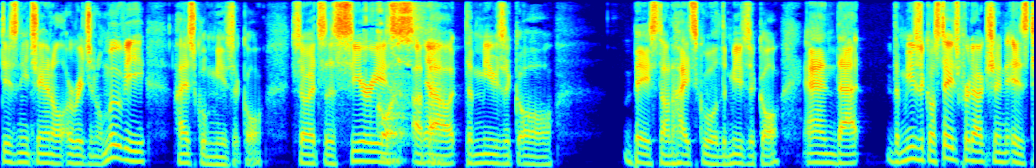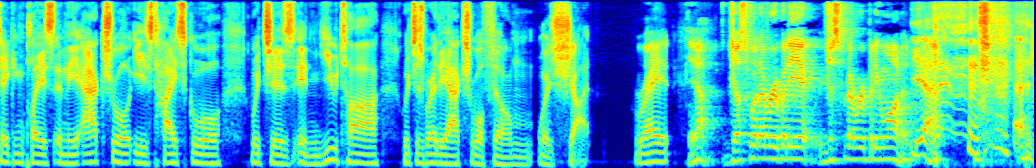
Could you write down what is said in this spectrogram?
Disney Channel original movie, High School Musical. So it's a series course, yeah. about the musical based on High School the musical and that the musical stage production is taking place in the actual East High School, which is in Utah, which is where the actual film was shot. Right? Yeah, just what everybody, just what everybody wanted. Yeah. and,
